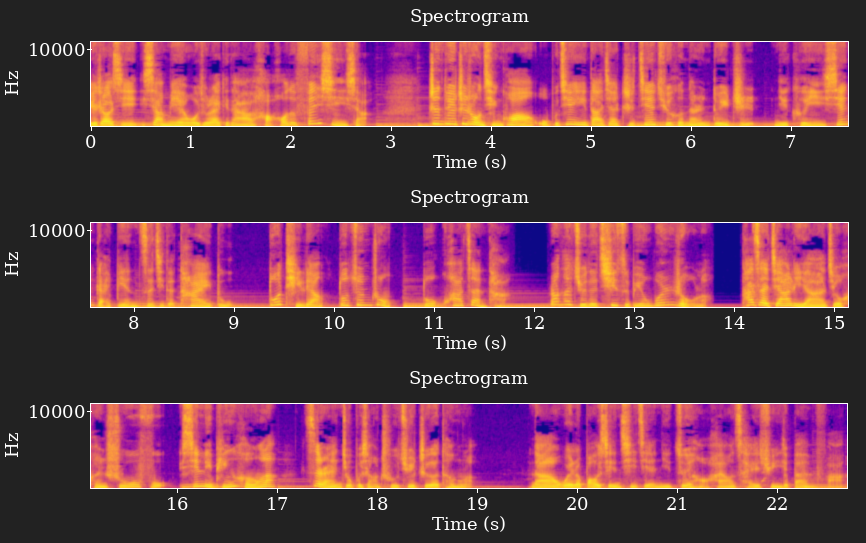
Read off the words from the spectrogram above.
别着急，下面我就来给大家好好的分析一下。针对这种情况，我不建议大家直接去和男人对峙，你可以先改变自己的态度，多体谅、多尊重、多夸赞他，让他觉得妻子变温柔了，他在家里啊就很舒服，心里平衡了，自然就不想出去折腾了。那为了保险起见，你最好还要采取一些办法，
